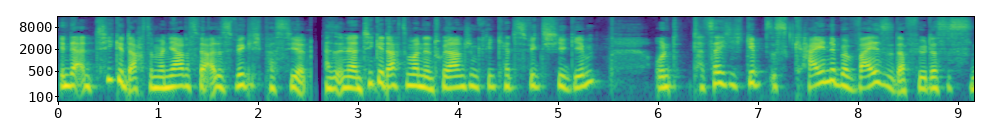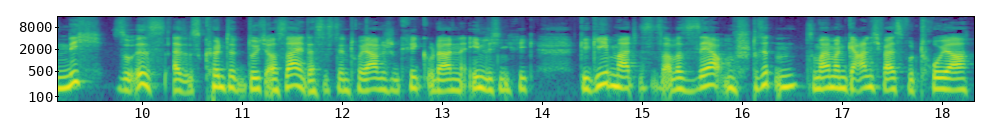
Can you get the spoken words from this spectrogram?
in der Antike dachte man ja, das wäre alles wirklich passiert. Also in der Antike dachte man, den Trojanischen Krieg hätte es wirklich gegeben. Und tatsächlich gibt es keine Beweise dafür, dass es nicht so ist. Also es könnte durchaus sein, dass es den Trojanischen Krieg oder einen ähnlichen Krieg gegeben hat. Es ist aber sehr umstritten, zumal man gar nicht weiß, wo Troja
